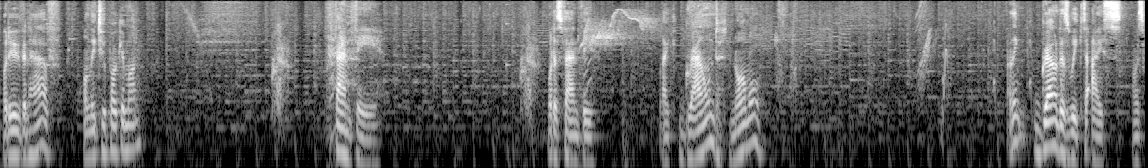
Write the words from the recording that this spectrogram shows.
What do you even have? Only two Pokemon? Phanpy. What is Phanpy? Like ground? Normal? I think ground is weak to ice. Or is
